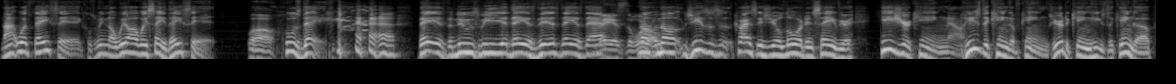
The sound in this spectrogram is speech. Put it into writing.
not what they said, because we know we always say they said. Well, who's they? they is the news media. They is this. They is that. They is the world. No, no. Jesus Christ is your Lord and Savior. He's your King now. He's the King of Kings. You're the King. He's the King of.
